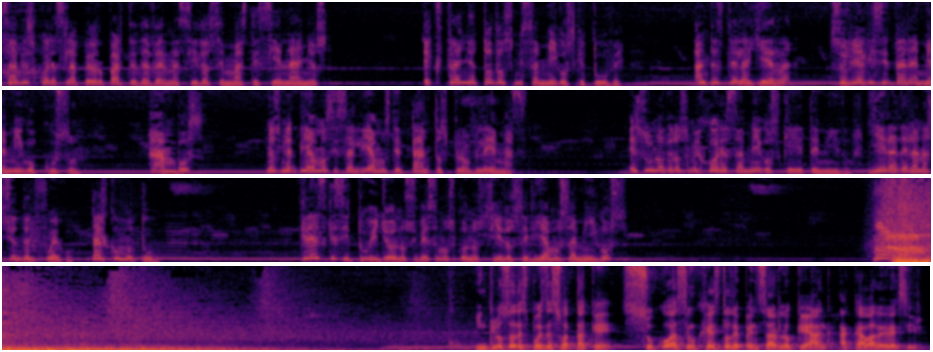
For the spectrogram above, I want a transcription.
¿Sabes cuál es la peor parte de haber nacido hace más de 100 años? Extraño a todos mis amigos que tuve. Antes de la guerra, solía visitar a mi amigo Kuson. Ambos nos metíamos y salíamos de tantos problemas. Es uno de los mejores amigos que he tenido y era de la Nación del Fuego, tal como tú. ¿Crees que si tú y yo nos hubiésemos conocido seríamos amigos? Incluso después de su ataque, Zuko hace un gesto de pensar lo que Ang acaba de decir.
